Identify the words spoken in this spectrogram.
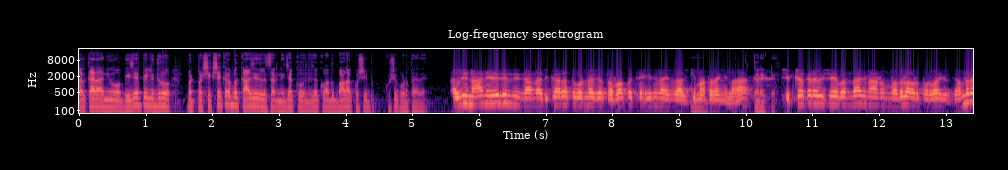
ಸರ್ಕಾರ ನೀವು ಬಿ ಜೆ ಪಿಲಿದ್ರು ಬಟ್ ಬಟ್ ಶಿಕ್ಷಕರ ಬಗ್ಗೆ ಕಾಳಜಿ ಇದೆ ಸರ್ ನಿಜಕ್ಕೂ ನಿಜಕ್ಕೂ ಅದು ಬಹಳ ಖುಷಿ ಖುಷಿ ಕೊಡ್ತಾ ಇದೆ. ಅಲ್ಲಿ ನಾನು ಹೇಳಿದ್ದೀನಿ ನಾನು ಅಧಿಕಾರ ತಗೊಂಡಾಗ ಸಭಾಪತಿ ಆಗಿದ್ದೀನಿ ನಾನು ರಾಜಕೀಯ ಮಾತಾಡಂಗಿಲ್ಲ. ಶಿಕ್ಷಕರ ವಿಷಯ ಬಂದಾಗ ನಾನು ಮೊದಲು ಅವ್ರ ಪರವಾಗಿರ್ತೇನೆ ಅಂದ್ರೆ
